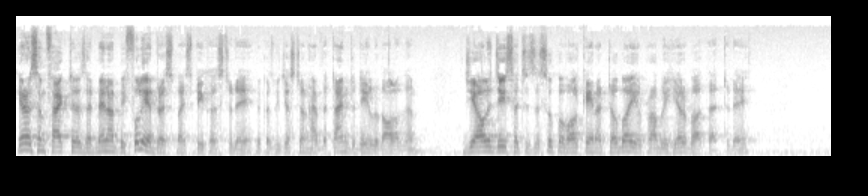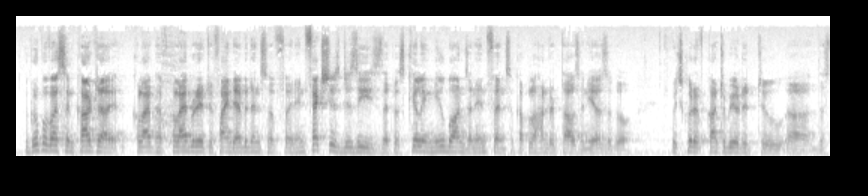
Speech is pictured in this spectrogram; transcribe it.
Here are some factors that may not be fully addressed by speakers today because we just don't have the time to deal with all of them. Geology, such as the supervolcano Toba, you'll probably hear about that today. A group of us in Carta collab- have collaborated to find evidence of an infectious disease that was killing newborns and infants a couple of hundred thousand years ago, which could have contributed to uh, the,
